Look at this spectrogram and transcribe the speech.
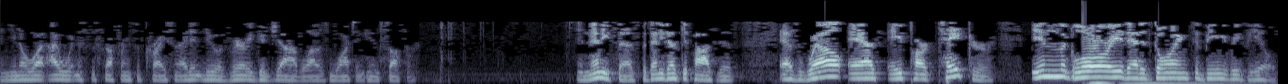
and you know what? I witnessed the sufferings of Christ, and I didn't do a very good job while I was watching him suffer. And then he says, but then he does get positive, as well as a partaker in the glory that is going to be revealed.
